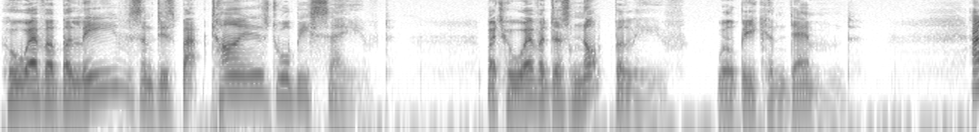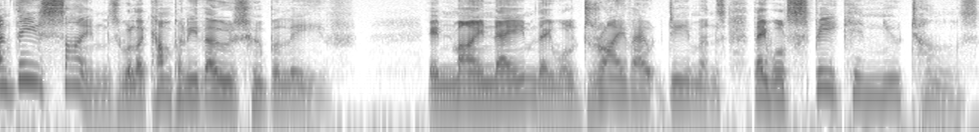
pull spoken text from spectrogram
Whoever believes and is baptized will be saved, but whoever does not believe will be condemned. And these signs will accompany those who believe. In my name they will drive out demons. They will speak in new tongues.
